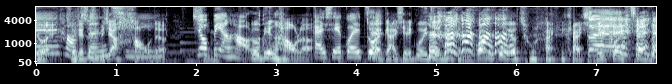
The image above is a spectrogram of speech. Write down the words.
对，好所以这是比较好的，又变好了，又变好了。改邪归正，对，改邪归正，他可能关过又出来，改邪归正了。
